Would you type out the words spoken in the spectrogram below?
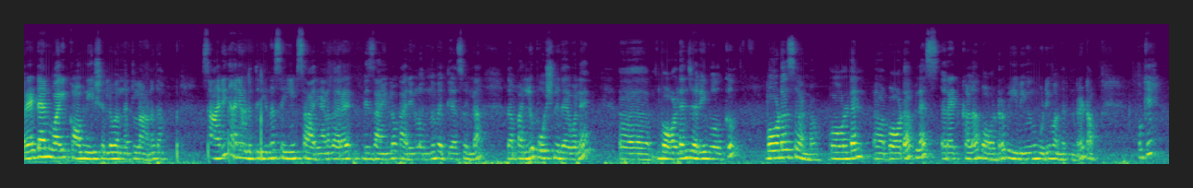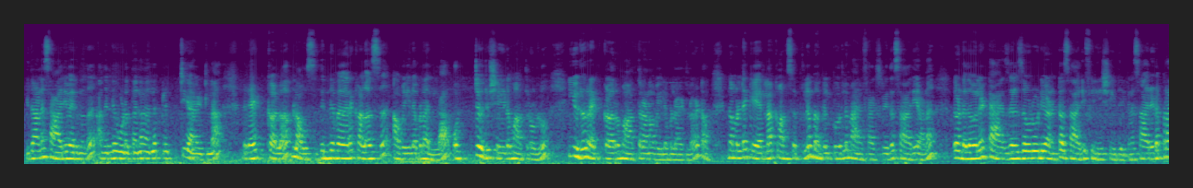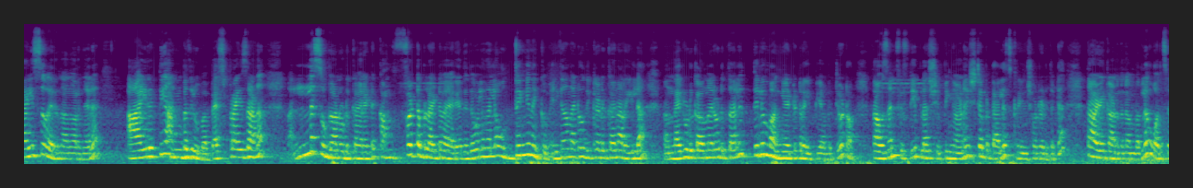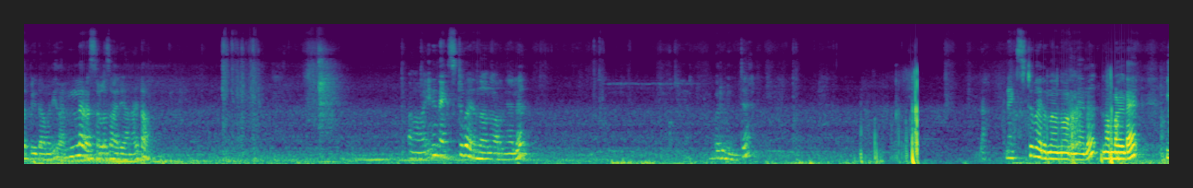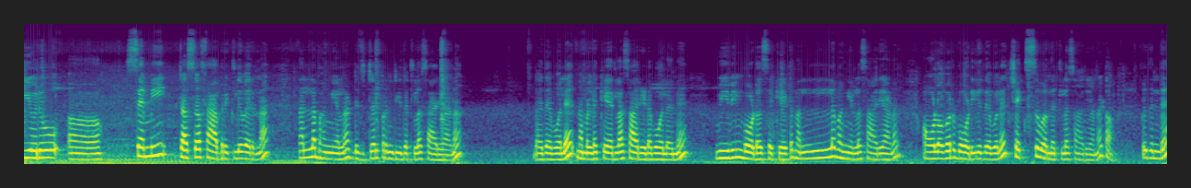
red and white കോമ്പിനേഷനിൽ വന്നിട്ടുള്ളതാണ് ഇതാ സാരി ഞാൻ എടുത്തിരിക്കുന്ന സെയിം സാരിയാണ് വേറെ ഡിസൈനിലോ കാര്യങ്ങളോ ഒന്നും വ്യത്യാസമില്ല. ഇതാ പല്ലു പോഷൻ ഇതേപോലെ ഗോൾഡൻ ജെറി വർക്കും ബോർഡേഴ്സ് കണ്ടോ? Golden border plus red colour border വീവിങ്ങും കൂടി വന്നിട്ടുണ്ട് കേട്ടോ ഓക്കെ ഇതാണ് സാരി വരുന്നത്. അതിന്റെ കൂടെ തന്നെ നല്ല പ്രിറ്റി ആയിട്ടുള്ള റെഡ് കളർ ബ്ലൗസ് ഇതിന്റെ വേറെ കളേഴ്സ് അവൈലബിൾ അല്ല. ഒറ്റ ഒരു ഷെയ്ഡ് മാത്രമേ ഉള്ളൂ. ഈ ഒരു റെഡ് കളർ മാത്രമാണ് അവൈലബിൾ ആയിട്ടുള്ളത് കേട്ടോ. നമ്മളുടെ കേരള കോൺസെപ്റ്റിൽ ബഗൽപൂരിൽ മാനുഫാക്ചർ ചെയ്ത സാരിയാണ്. ഇതുകൊണ്ട് അതുപോലെ ടാസൽസോടുകൂടിയാണ് കേട്ടോ സാരി ഫിനിഷ് ചെയ്തിരിക്കുന്നത്. സാരിയുടെ പ്രൈസ് വരുന്നതെന്ന് പറഞ്ഞാൽ ആയിരത്തി അൻപത് രൂപ. ബെസ്റ്റ് പ്രൈസ് ആണ്. നല്ല സുഖമാണ് ഉടുക്കാനായിട്ട്. കംഫർട്ടബിൾ ആയിട്ട് വെയർ ചെയ്ത് ഇതുപോലെ നല്ല ഒതുങ്ങി നിൽക്കും. എനിക്ക് നന്നായിട്ട് ഒതുക്കി എടുക്കാൻ അറിയില്ല. നന്നായിട്ട് ഉടുക്കാവുന്നവരെ എടുത്താൽ ഇതിലും ഭംഗിയായിട്ട് ഡ്രൈപ്പ് ചെയ്യാൻ പറ്റും കേട്ടോ. തൗസൻഡ് ഫിഫ്റ്റി പ്ലസ് ഷിപ്പിംഗ് ആണ്. ഇഷ്ടപ്പെട്ടാൽ സ്ക്രീൻഷോട്ട് എടുത്തിട്ട് താഴെ കാണുന്ന നമ്പറിൽ വാട്സപ്പ് ചെയ്താൽ മതി. നല്ല രസമുള്ള സാരിയാണ് കേട്ടോ. ഇനി നെക്സ്റ്റ് വരുന്നതെന്ന് പറഞ്ഞാൽ ഒരു മിനിറ്റ് നെക്സ്റ്റ് വരുന്നതെന്ന് പറഞ്ഞാൽ നമ്മളുടെ ഈ ഒരു സെമി ടസ ഫാബ്രിക്കിൽ വരുന്ന നല്ല ഭംഗിയുള്ള ഡിജിറ്റൽ പ്രിന്റ് ചെയ്തിട്ടുള്ള സാരിയാണ്. അതേപോലെ നമ്മളുടെ കേരള സാരിയുടെ പോലെ തന്നെ വീവിങ് ബോർഡേഴ്സൊക്കെ ആയിട്ട് നല്ല ഭംഗിയുള്ള സാരിയാണ്. ഓൾ ഓവർ ബോഡിയിൽ ഇതേപോലെ ചെക്സ് വന്നിട്ടുള്ള സാരിയാണ് കേട്ടോ അപ്പോൾ ഇതിന്റെ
